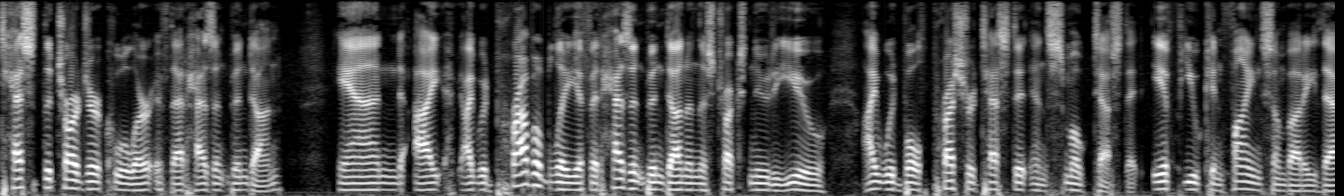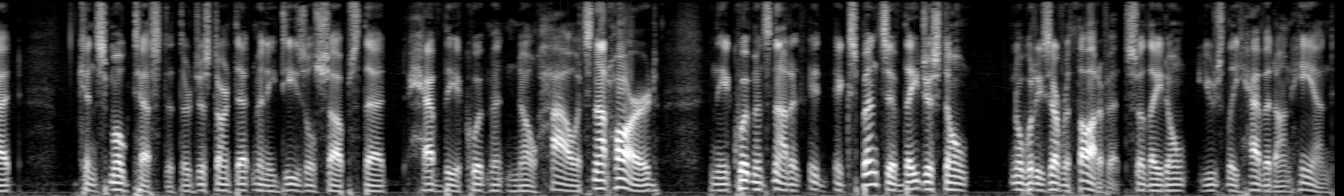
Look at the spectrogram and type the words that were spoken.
test the charger cooler if that hasn't been done and I I would probably if it hasn't been done and this truck's new to you, I would both pressure test it and smoke test it if you can find somebody that can smoke test it. There just aren't that many diesel shops that have the equipment and know how. It's not hard, and the equipment's not expensive. They just don't. Nobody's ever thought of it, so they don't usually have it on hand.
